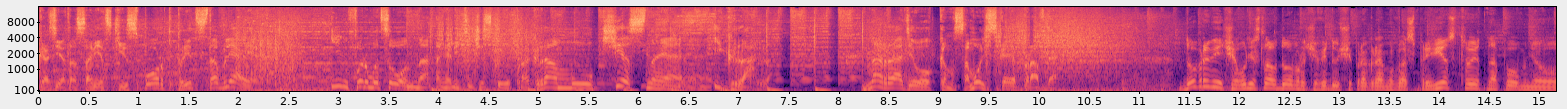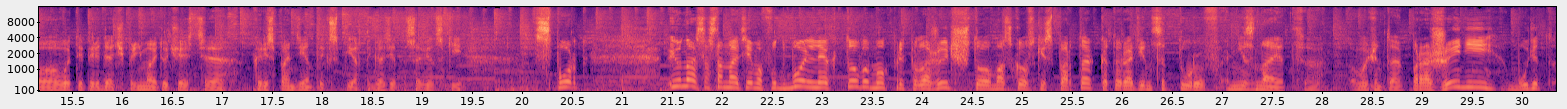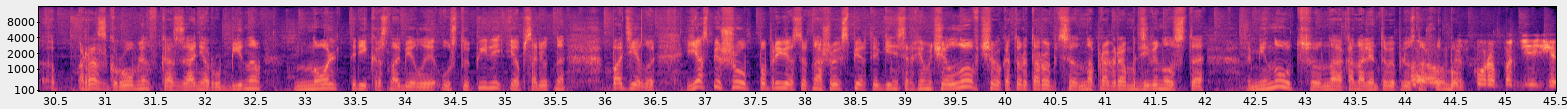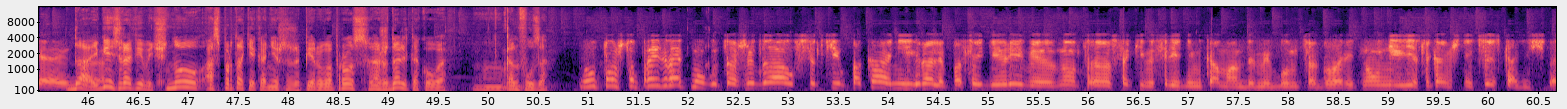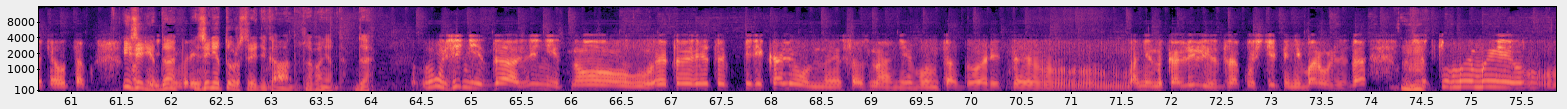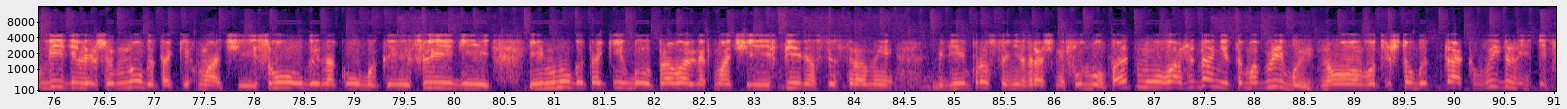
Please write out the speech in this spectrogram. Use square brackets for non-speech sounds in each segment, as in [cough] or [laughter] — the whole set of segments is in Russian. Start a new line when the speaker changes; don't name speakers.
Газета «Советский спорт» представляет информационно-аналитическую программу «Честная игра» на радио «Комсомольская правда».
Добрый вечер. Владислав Домрачев, ведущий программы, вас приветствует. Напомню, в этой передаче принимают участие корреспонденты, эксперты газеты «Советский спорт». И у нас основная тема футбольная. Кто бы мог предположить, что московский «Спартак», который 11 туров не знает, в общем-то, поражений, будет разгромлен в Казани Рубином 0-3 красно-белые уступили и абсолютно по делу. Я спешу поприветствовать нашего эксперта Евгения Серафимовича Ловчева, который торопится на программу «90 минут» на канале НТВ+, плюс наш футбол.
Скоро подъезжаю.
Да, да, Евгений Серафимович, ну, о «Спартаке», конечно же, первый вопрос. Ожидали такого конфуза?
Ну, то, что проиграть могут, ожидал. Все-таки пока они играли в последнее время, ну, э, с такими средними командами, будем так говорить. Ну, не, если, конечно, не ЦСКА не считать, а вот так.
И «Зенит», да? Время. «Зенит» тоже средняя команда, да, понятно, да.
Ну, «Зенит», да, «Зенит», но это, это перекаленное сознание, будем так говорить. Э, они накалились до такой степени, боролись, да. Mm-hmm. Все-таки мы, мы видели же много таких матчей и с «Волгой» на кубок, и с «Легией», и много таких было провальных матчей и в первенстве страны, где просто невзрачный футбол. Поэтому ожидания-то могли быть, но вот чтобы так выглядеть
